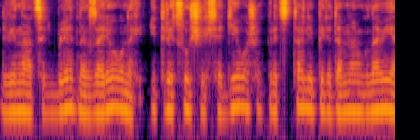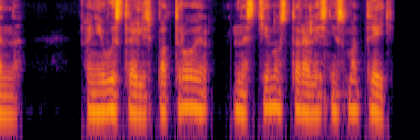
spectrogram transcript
Двенадцать бледных, зареванных и трясущихся девушек предстали передо мной мгновенно. Они выстроились по трое, на стену старались не смотреть.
